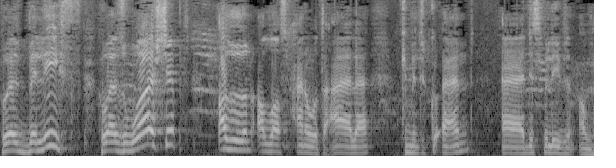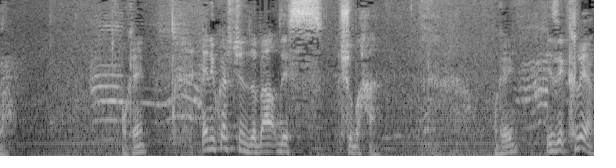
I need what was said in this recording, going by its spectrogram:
who has belief, who has worshipped other than Allah subhanahu wa ta'ala and uh, disbelieves in Allah. Okay? Any questions about this shubha? Okay? Is it clear?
